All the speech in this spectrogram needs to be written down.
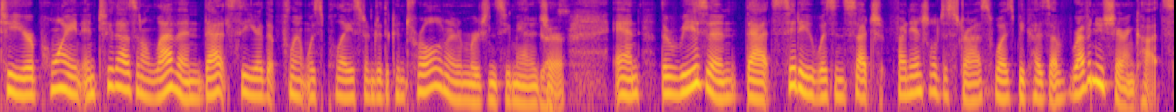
to your point, in 2011, that's the year that Flint was placed under the control of an emergency manager. Yes. And the reason that city was in such financial distress was because of revenue sharing cuts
